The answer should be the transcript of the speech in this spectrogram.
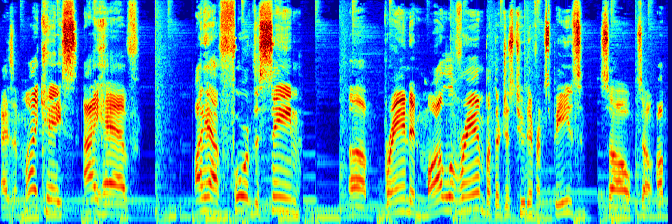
As in my case, I have I have four of the same uh, brand and model of RAM, but they're just two different speeds. So, so I'll,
